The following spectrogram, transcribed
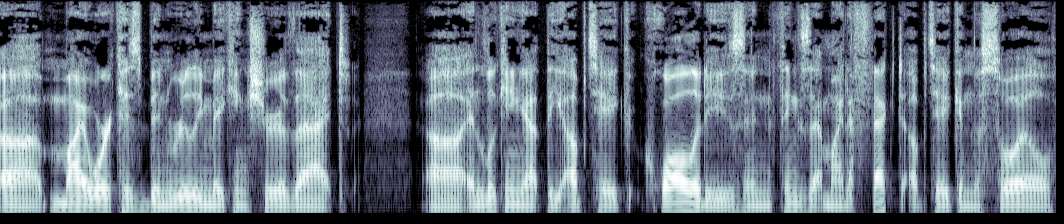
uh, my work has been really making sure that. Uh, and looking at the uptake qualities and things that might affect uptake in the soil,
